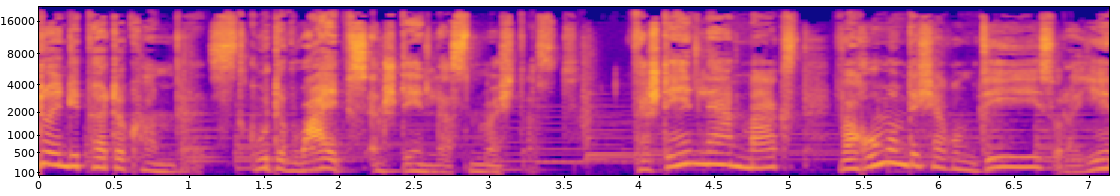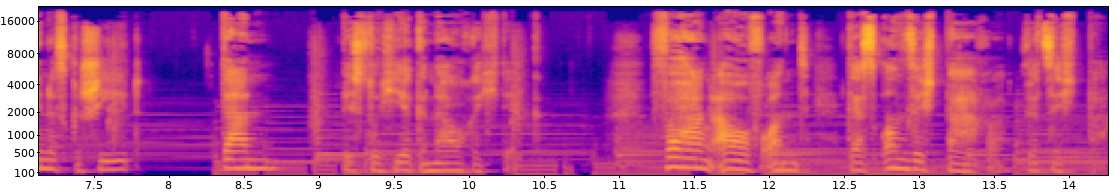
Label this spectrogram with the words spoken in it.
du in die Pötte kommen willst, gute Vibes entstehen lassen möchtest, verstehen lernen magst, warum um dich herum dies oder jenes geschieht, dann bist du hier genau richtig. Vorhang auf und das Unsichtbare wird sichtbar.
